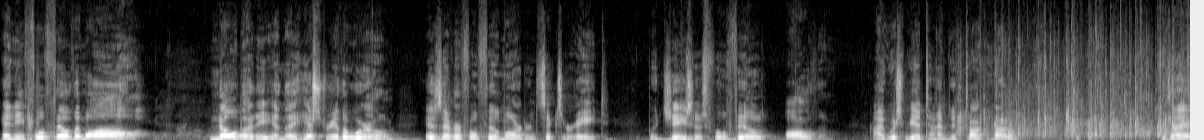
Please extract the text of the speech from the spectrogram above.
and he fulfilled them all. Nobody in the history of the world has ever fulfilled more than six or eight, but Jesus fulfilled all of them. I wish we had time to talk about them because I,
